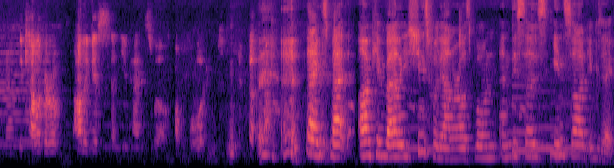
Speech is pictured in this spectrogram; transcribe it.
you know the calibre of other guests that you've had as well on board. Thanks, Matt. I'm Kim Bailey. She's Fuliana Osborne, and this is Inside Exec.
